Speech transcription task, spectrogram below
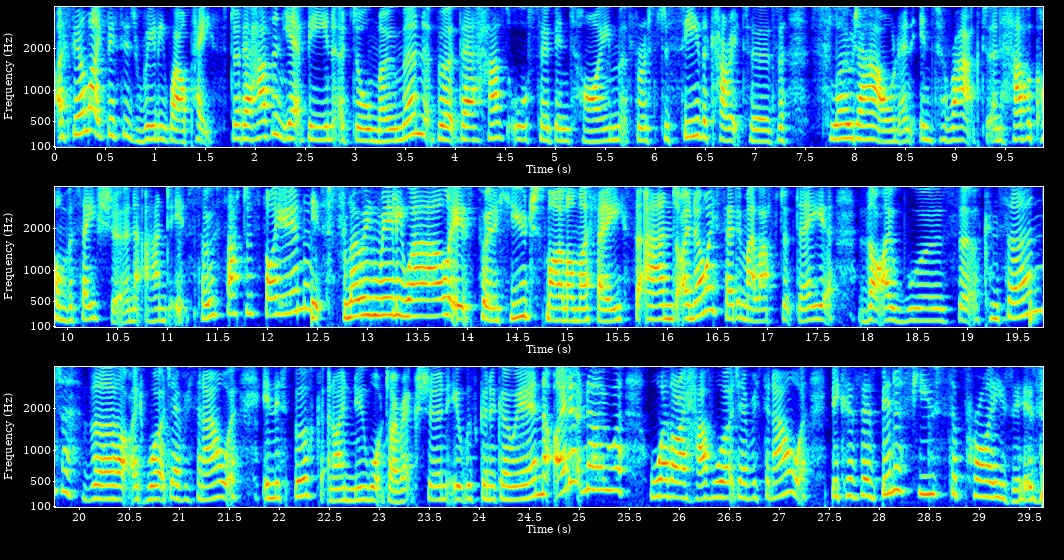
I feel like this is really well paced. There hasn't yet been a dull moment, but there has also been time for us to see the characters slow down and interact and have a conversation, and it's so satisfying. It's flowing really well, it's putting a huge smile on my face, and I know I said in my last update that I was uh, concerned that I'd worked everything out in this book and I knew what direction it was going to go in. I don't know whether I have worked everything out because there's been a few surprises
